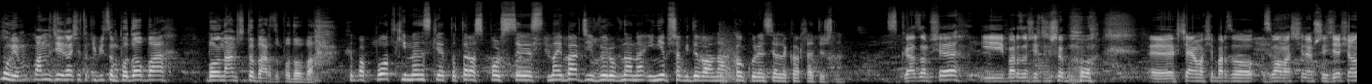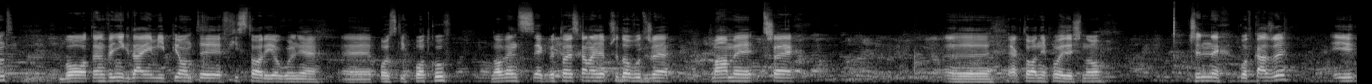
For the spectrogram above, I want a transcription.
mówię, mam nadzieję, że się to kibicom podoba, bo nam się to bardzo podoba. Chyba płotki męskie to teraz w Polsce jest najbardziej wyrównana i nieprzewidywalna konkurencja lekkoatletyczna. Zgadzam się i bardzo się cieszę, bo e, chciałem właśnie bardzo złamać 7,60, bo ten wynik daje mi piąty w historii ogólnie e, polskich płotków. No więc jakby to jest chyba najlepszy dowód, że mamy trzech, e, jak to ładnie powiedzieć, no, czynnych płotkarzy i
